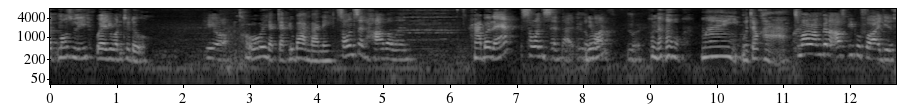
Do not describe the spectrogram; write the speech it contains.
but mostly where you want to do Here. โอ้ยอยากจัดอยู่บ้านบ้านนี้ Someone said Harborland. Harborland Someone said that in the You live. No. no ไม่หมูเจ้าขา Tomorrow I'm gonna ask people for ideas.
